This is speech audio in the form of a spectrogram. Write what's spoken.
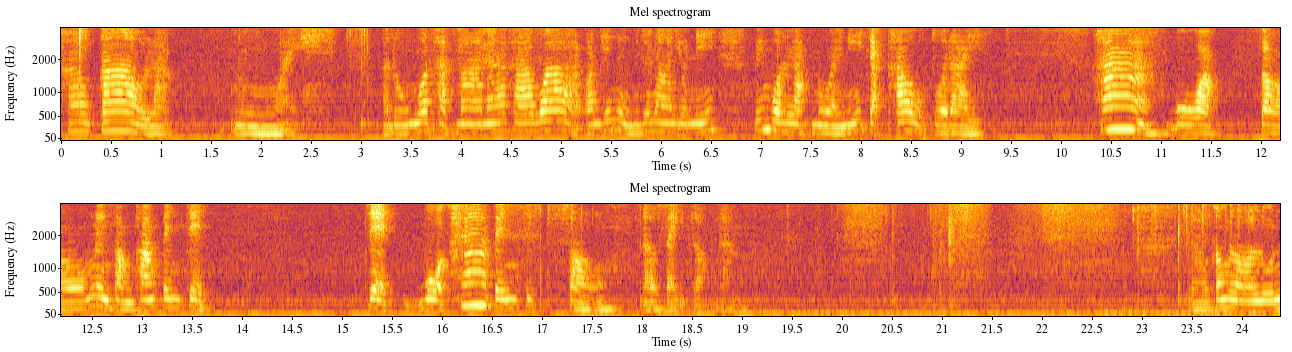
เข้าเก้าหลักหน่วย ดูงวดถัดมานะคะว่าวันที่หนึ่งมิถุนายนนี้ วิ่งบนหลักหน่วยนี้จะเข้าตัวใดห้าบวกสองหนึ่งสองครั้งเป็นเจ็ดเจ็ดบวกห้าเป็นสิบสองเราใส่สองหลัง เราต้องรอลุ้น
